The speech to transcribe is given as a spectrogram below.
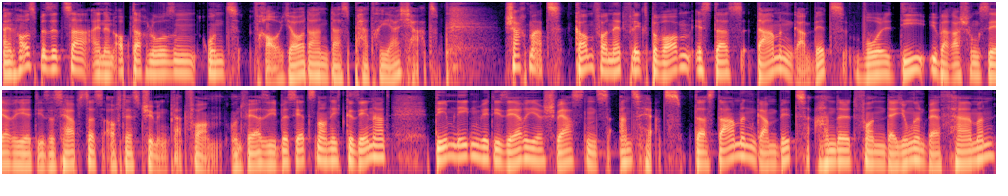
ein Hausbesitzer einen Obdachlosen und Frau Jordan das Patriarchat. Schachmatt, kaum von Netflix beworben, ist das Damen Gambit wohl die Überraschungsserie dieses Herbstes auf der Streaming-Plattform. Und wer sie bis jetzt noch nicht gesehen hat, dem legen wir die Serie schwerstens ans Herz. Das Damen Gambit handelt von der jungen Beth Herman,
